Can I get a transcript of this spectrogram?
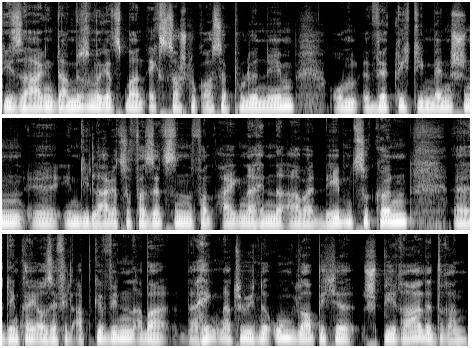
die sagen, da müssen wir jetzt mal einen extra Schluck aus der Pulle nehmen, um wirklich die Menschen äh, in die Lage zu versetzen, von eigener Hände Arbeit leben zu können. Äh, dem kann ich auch sehr viel abgewinnen, aber da hängt natürlich eine unglaubliche Spirale dran,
